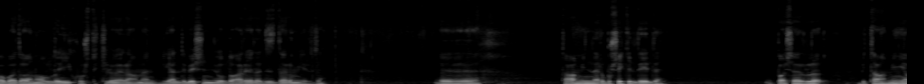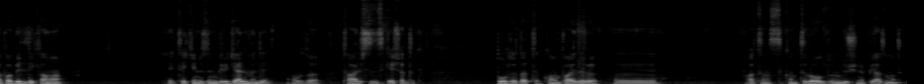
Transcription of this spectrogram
Baba Dağınoğlu da iyi koştu kiloya rağmen. Geldi 5. oldu. Araya da dizdarım girdi. Ee, tahminler bu şekildeydi. Başarılı bir tahmin yapabildik ama e, tekimizin biri gelmedi. Orada talihsizlik yaşadık. Burada da compiler'ı e, atın sıkıntılı olduğunu düşünüp yazmadık.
